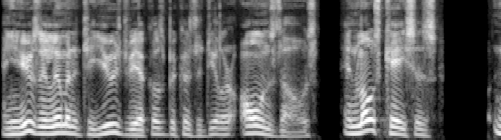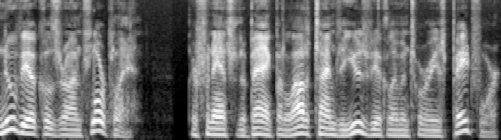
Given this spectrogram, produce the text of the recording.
And you're usually limited to used vehicles because the dealer owns those. In most cases, new vehicles are on floor plan. They're financed with a bank, but a lot of times the used vehicle inventory is paid for.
